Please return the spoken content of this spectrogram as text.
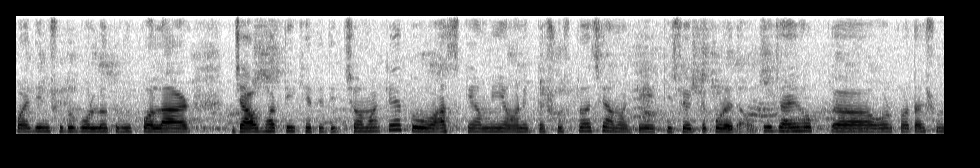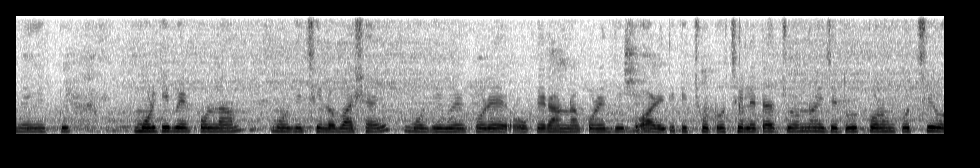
কয়দিন শুধু বলল, তুমি কলার জাউ ভাতই খেতে দিচ্ছ আমাকে। তো আজকে আমি অনেকটা সুস্থ আছি, আমাকে কিছু একটা করে দাও। তো যাই হোক ওর কথা শুনে একটু মুরগি বের করলাম। মুরগি ছিল বাসায়। মুরগি বের করে ওকে রান্না করে দিব। আর এদিকে ছোট ছেলেটার জন্য এই যে দুধ গরম করছি, ও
